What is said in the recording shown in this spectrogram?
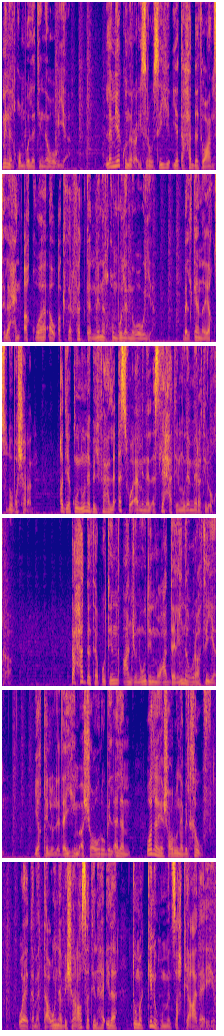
من القنبلة النووية. لم يكن الرئيس الروسي يتحدث عن سلاح أقوى أو أكثر فتكا من القنبلة النووية بل كان يقصد بشرا. قد يكونون بالفعل أسوأ من الأسلحة المدمرة الأخرى. تحدث بوتين عن جنود معدلين وراثيا يقل لديهم الشعور بالألم ولا يشعرون بالخوف ويتمتعون بشراسة هائلة تمكنهم من سحق أعدائهم.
